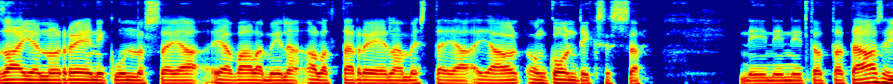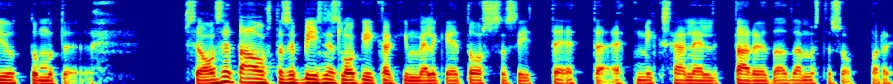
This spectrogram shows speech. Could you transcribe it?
Zion on reenikunnossa ja, ja valmiina aloittaa reenaamista ja, ja on, on kondiksessa. Niin, niin, niin tota, tämä on se juttu, mutta se on se tausta, se bisneslogiikkakin melkein tossa sitten, että, että miksi hänelle tarjotaan tämmöistä sopparia.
